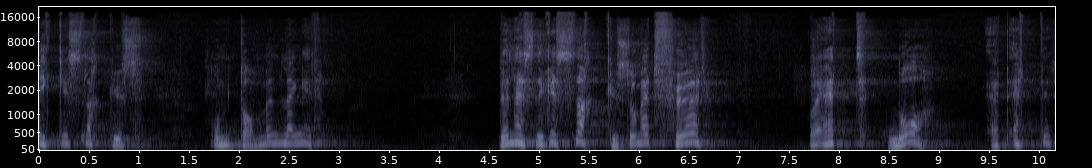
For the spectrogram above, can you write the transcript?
ikke snakkes om dommen lenger. Det nesten ikke snakkes om et før og et nå, et etter.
